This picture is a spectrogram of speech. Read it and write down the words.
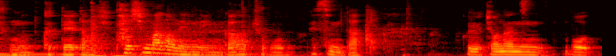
중문 그때 당시 80만 원인가 주고 했습니다. 그리고 저는 뭐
